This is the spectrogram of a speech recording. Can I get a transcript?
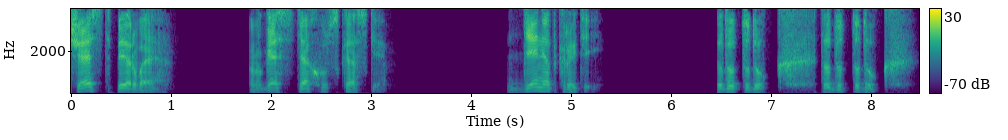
Часть первая. В гостях у сказки. День открытий. Тудут-тудук, тудут-тудук.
